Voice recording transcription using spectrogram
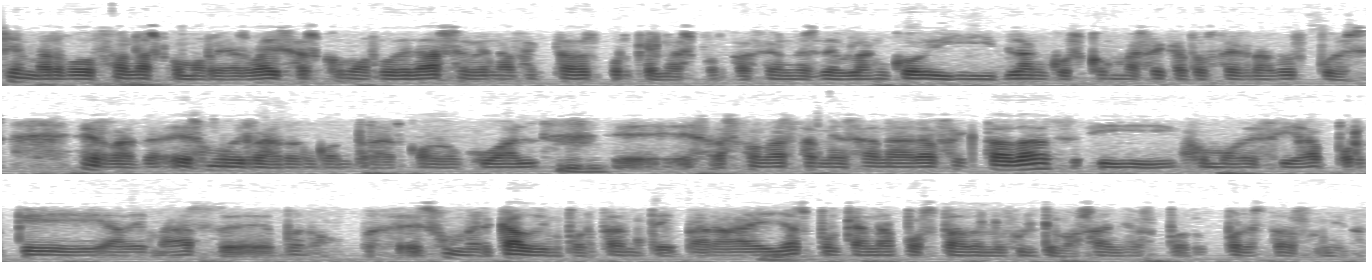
Sin embargo, zonas como Rías Baixas, como Ruedas, se ven afectadas porque la exportación es de blanco y blancos con más de 14 grados, pues es, es muy raro encontrar, con lo cual eh, esas zonas también se van a ver afectadas y, como decía, porque además, eh, bueno, es un mercado importante para ellas porque han apostado en los últimos años por, por Estados Unidos.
